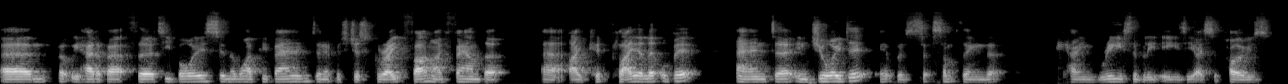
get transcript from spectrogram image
um, but we had about 30 boys in the YP band, and it was just great fun. I found that uh, I could play a little bit and uh, enjoyed it. It was something that came reasonably easy, I suppose.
